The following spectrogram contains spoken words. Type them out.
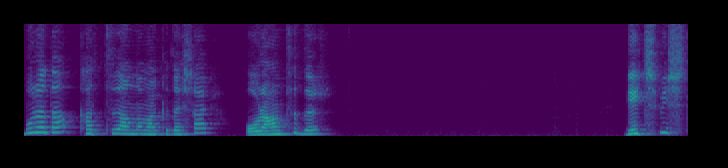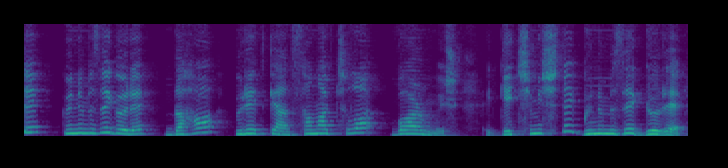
Burada kattığı anlam arkadaşlar orantıdır. Geçmişte günümüze göre daha üretken sanatçılar varmış. E, geçmişte günümüze göre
